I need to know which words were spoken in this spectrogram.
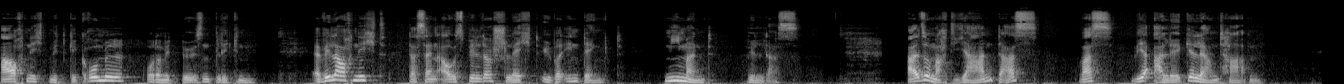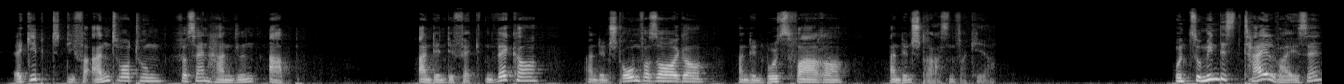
Auch nicht mit Gegrummel oder mit bösen Blicken. Er will auch nicht, dass sein Ausbilder schlecht über ihn denkt. Niemand will das. Also macht Jan das, was wir alle gelernt haben. Er gibt die Verantwortung für sein Handeln ab. An den defekten Wecker, an den Stromversorger, an den Busfahrer, an den Straßenverkehr. Und zumindest teilweise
